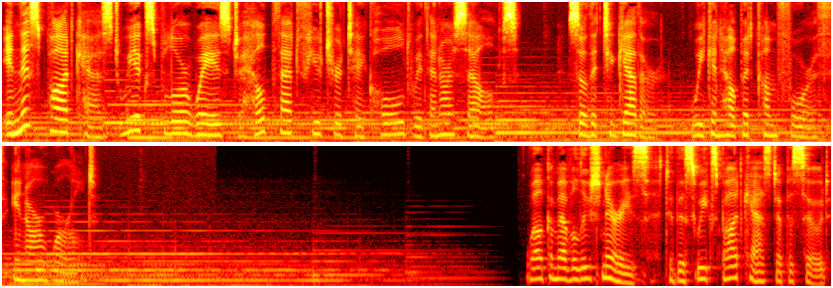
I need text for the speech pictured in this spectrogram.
In this podcast, we explore ways to help that future take hold within ourselves so that together we can help it come forth in our world. Welcome, evolutionaries, to this week's podcast episode.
